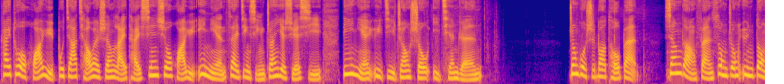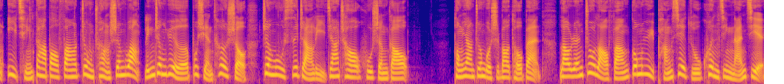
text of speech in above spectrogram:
开拓华语不加侨外生来台先修华语一年，再进行专业学习。第一年预计招收一千人。中国时报头版：香港反送中运动疫情大爆发，重创声望。林郑月娥不选特首，政务司长李家超呼声高。同样，《中国时报》头版：老人住老房公寓，螃蟹族困境难解，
